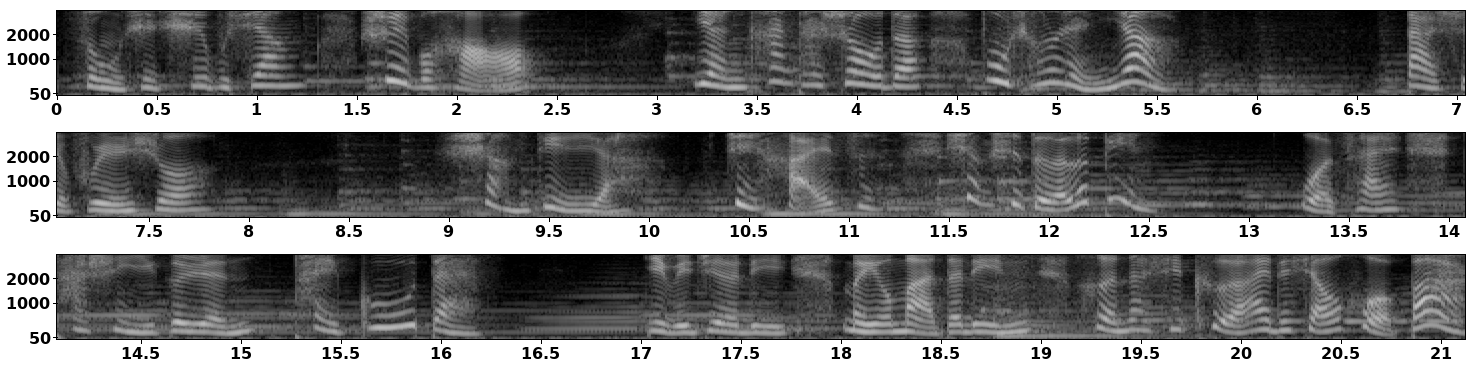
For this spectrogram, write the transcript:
总是吃不香，睡不好，眼看他瘦的不成人样。大使夫人说：“上帝呀，这孩子像是得了病。我猜他是一个人太孤单，因为这里没有马德琳和那些可爱的小伙伴儿。”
